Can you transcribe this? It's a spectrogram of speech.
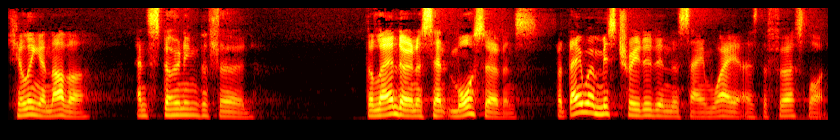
killing another, and stoning the third. The landowner sent more servants, but they were mistreated in the same way as the first lot.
